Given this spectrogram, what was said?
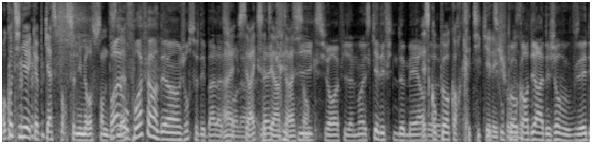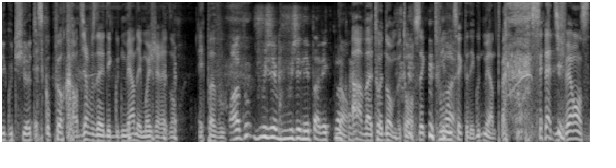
on continue avec Upcast pour ce numéro Ouais, 79. on pourrait faire un, un jour ce débat là Ouais, sur la, c'est vrai que la c'était critique, intéressant. sur euh, finalement est-ce qu'il y a des films de merde. Est-ce qu'on peut encore critiquer les Est-ce qu'on choses peut encore dire à des gens vous, vous avez des goûts de chiottes Est-ce qu'on peut encore dire vous avez des goûts de merde et moi j'ai raison et pas vous Oh, vous, vous, vous vous gênez pas avec moi. Non. Ah bah toi non, mais toi on sait que tout le monde sait que t'as des goûts de merde. C'est la différence.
